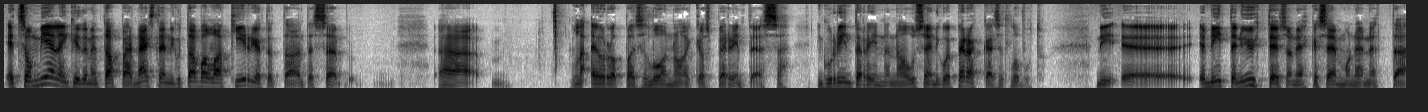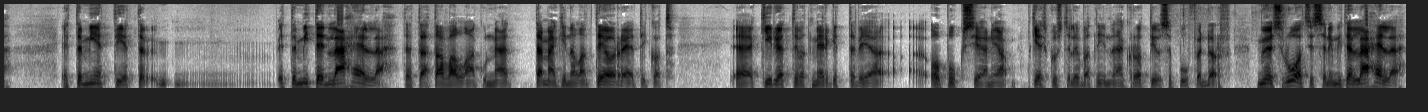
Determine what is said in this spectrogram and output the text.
Et se on mielenkiintoinen tapa, ja näistä niin kuin tavallaan kirjoitetaan tässä ää, eurooppalaisessa luonnonoikeusperinteessä niin kuin rintarinnan, ne on usein niin kuin peräkkäiset luvut. Ni, ja niiden yhteys on ehkä semmoinen, että, että miettii, että, että miten lähellä tätä tavallaan, kun nämä tämänkin alan teoreetikot kirjoittivat merkittäviä opuksia ja keskustelivat niin nämä Grotius ja Puffendorf myös Ruotsissa, niin miten lähellä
